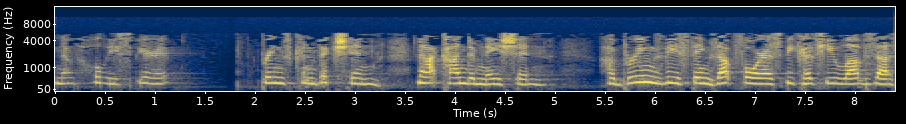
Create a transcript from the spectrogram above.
Now the Holy Spirit brings conviction, not condemnation. Uh, brings these things up for us because he loves us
